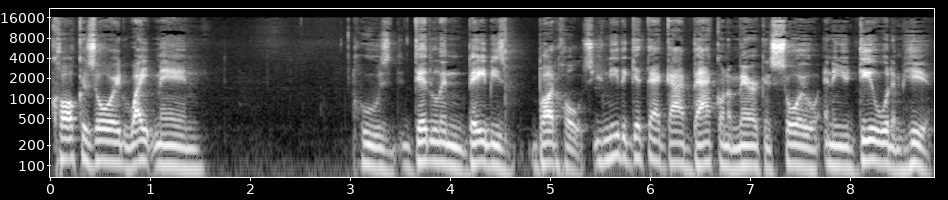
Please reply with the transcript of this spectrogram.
Caucasoid white man who's diddling babies' buttholes. You need to get that guy back on American soil and then you deal with him here.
